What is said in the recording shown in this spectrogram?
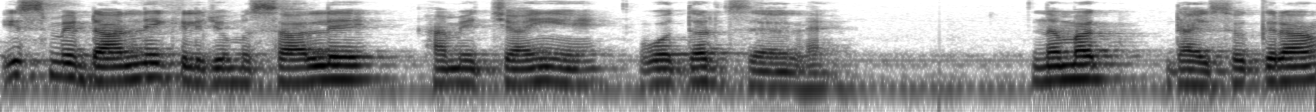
اس میں ڈالنے کے لیے جو مسالے ہمیں چاہیے، وہ درج ذیل ہیں۔ نمک ڈھائی سو گرام۔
